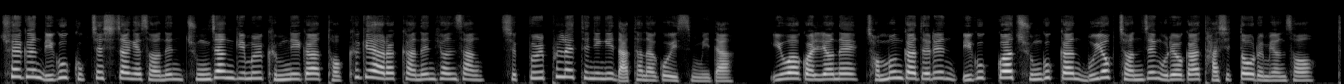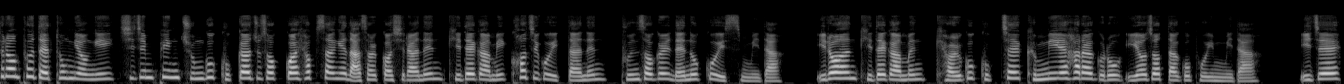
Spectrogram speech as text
최근 미국 국채 시장에서는 중장기물 금리가 더 크게 하락하는 현상, 즉 불 플래트닝이 나타나고 있습니다. 이와 관련해 전문가들은 미국과 중국 간 무역 전쟁 우려가 다시 떠오르면서 트럼프 대통령이 시진핑 중국 국가주석과 협상에 나설 것이라는 기대감이 커지고 있다는 분석을 내놓고 있습니다. 이러한 기대감은 결국 국채 금리의 하락으로 이어졌다고 보입니다. 이제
